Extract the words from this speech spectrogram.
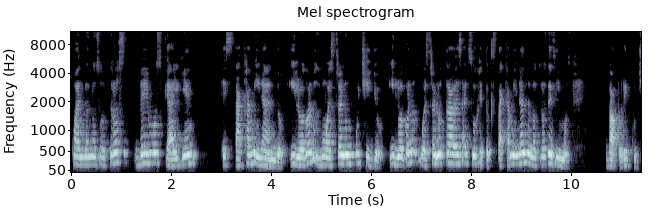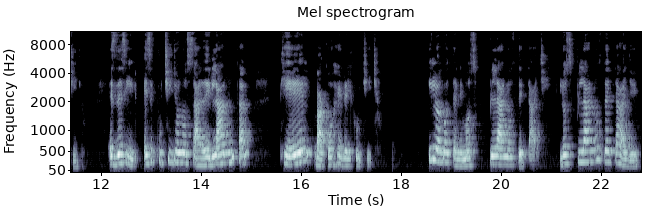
Cuando nosotros vemos que alguien está caminando y luego nos muestran un cuchillo y luego nos muestran otra vez al sujeto que está caminando, nosotros decimos, va por el cuchillo. Es decir, ese cuchillo nos adelanta que él va a coger el cuchillo. Y luego tenemos planos detalle. Los planos detalle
